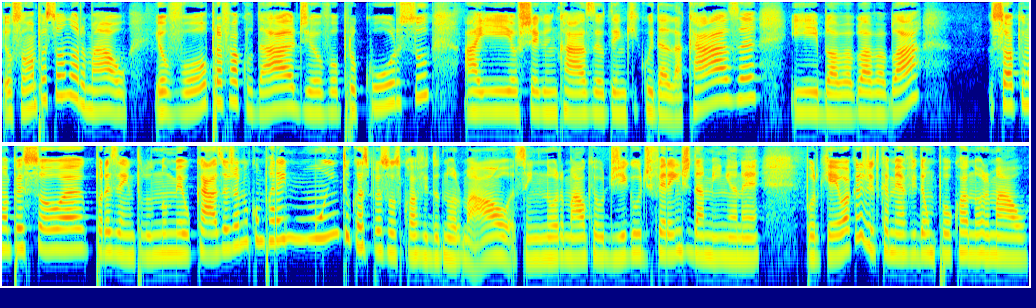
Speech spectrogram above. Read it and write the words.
eu sou uma pessoa normal, eu vou pra faculdade, eu vou pro curso, aí eu chego em casa, eu tenho que cuidar da casa e blá blá blá blá blá. Só que uma pessoa, por exemplo, no meu caso, eu já me comparei muito com as pessoas com a vida normal, assim, normal que eu digo, diferente da minha, né? Porque eu acredito que a minha vida é um pouco anormal,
